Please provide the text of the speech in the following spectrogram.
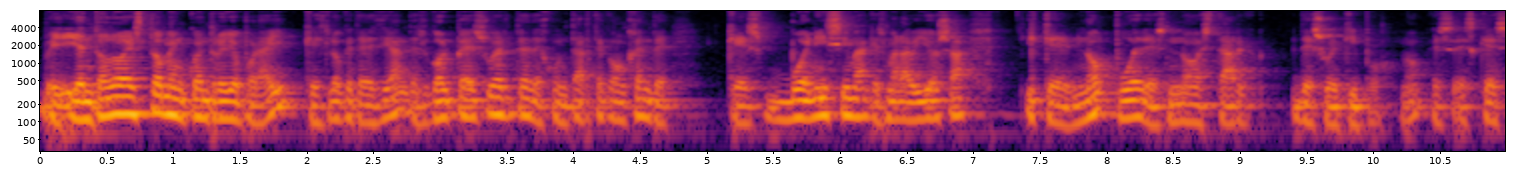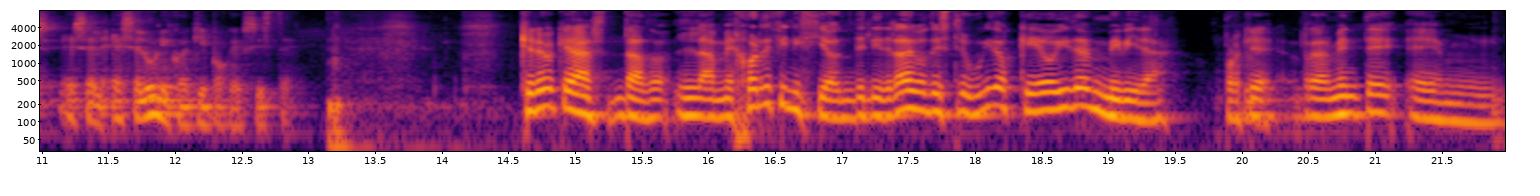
y en todo esto me encuentro yo por ahí, que es lo que te decía antes, golpe de suerte de juntarte con gente que es buenísima, que es maravillosa y que no puedes no estar de su equipo, ¿no? Es, que es, el, es el único equipo que existe. Creo que has dado la mejor definición de liderazgo distribuido que he oído en mi vida. Porque realmente em,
